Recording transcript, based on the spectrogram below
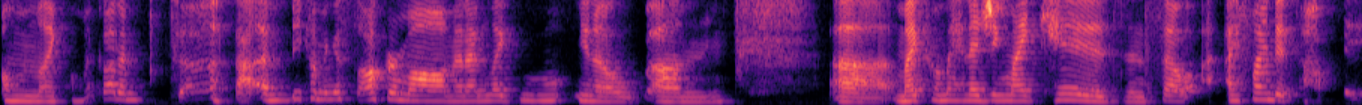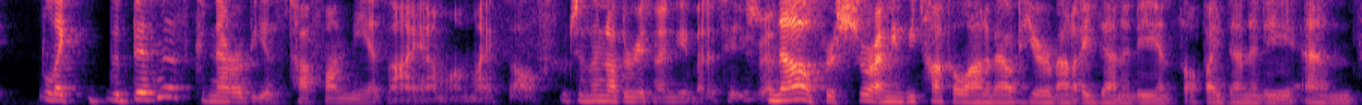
i'm like oh my god i'm i'm becoming a soccer mom and i'm like you know um uh micromanaging my kids and so i find it like the business could never be as tough on me as i am on myself which is another reason i need meditation No, for sure. I mean, we talk a lot about here about identity and self identity and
